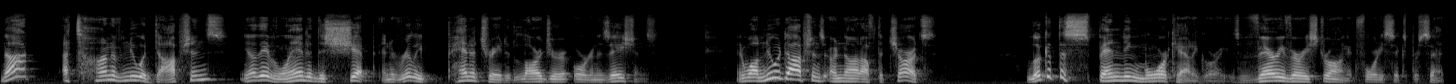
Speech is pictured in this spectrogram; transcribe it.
Not a ton of new adoptions. You know, they've landed the ship and have really penetrated larger organizations. And while new adoptions are not off the charts, look at the spending more category. It's very, very strong at 46%.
